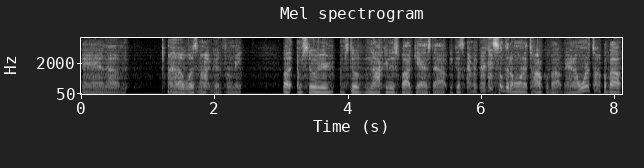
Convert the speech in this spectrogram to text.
and um, uh, was not good for me. But I'm still here. I'm still knocking this podcast out because I, I got something I want to talk about, man. I want to talk about.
